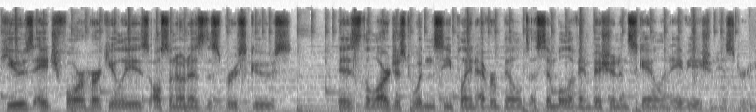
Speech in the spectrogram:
Hughes H-4 Hercules, also known as the Spruce Goose, is the largest wooden seaplane ever built, a symbol of ambition and scale in aviation history.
